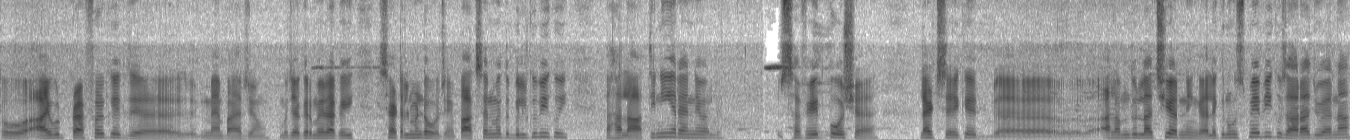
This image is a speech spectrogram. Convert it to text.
तो आई वुड प्रेफर कि मैं बाहर जाऊँ। मुझे अगर मेरा कोई सेटलमेंट हो जाए पाकिस्तान में तो बिल्कुल भी कोई हालात ही नहीं है रहने वाले। सफ़ेद पोश है लेट से कि अलहमदिल्ला अच्छी अर्निंग है लेकिन उसमें भी गुजारा जो है ना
